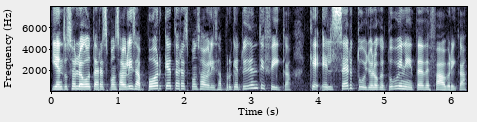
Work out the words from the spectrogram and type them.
y entonces luego te responsabiliza. ¿Por qué te responsabiliza? Porque tú identificas que el ser tuyo, lo que tú viniste de fábrica,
